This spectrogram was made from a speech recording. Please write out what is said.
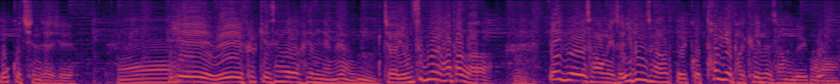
놓고 치는 자세예요 어. 이게 왜 그렇게 생각을 했냐면 음. 제가 연습을 하다가 에그 상황에서 이런 상황도 있고 턱에 박혀 있는 상황도 있고 어,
